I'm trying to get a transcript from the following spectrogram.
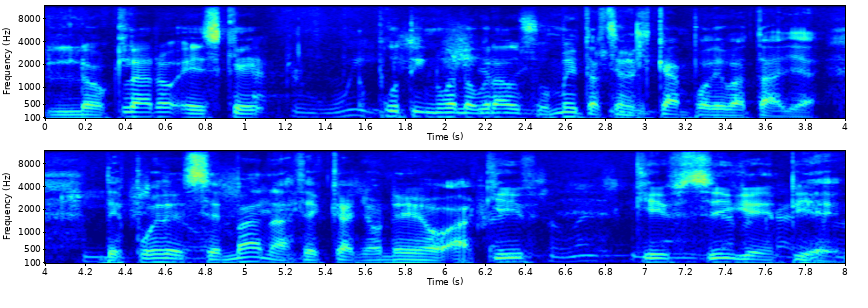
lo claro es que Putin no ha logrado sus metas en el campo de batalla. Después de semanas de cañoneo a Kiev, Kiev sigue en pie.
